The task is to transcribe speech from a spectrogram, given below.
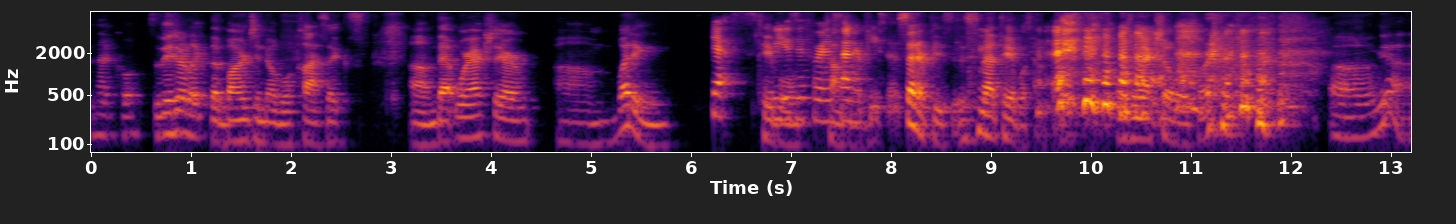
Isn't that cool? So these are like the Barnes and Noble classics um, that were actually our um, wedding. Yes, table we use it for centerpieces. Centerpieces, not tabletop. There's an actual word for it. um, yeah.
